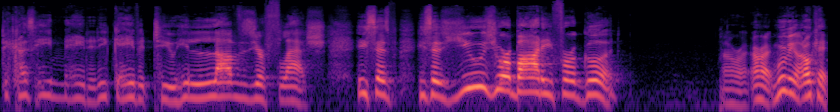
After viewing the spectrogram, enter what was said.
Because he made it. He gave it to you. He loves your flesh. He says, he says use your body for good. All right, all right, moving on. Okay.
